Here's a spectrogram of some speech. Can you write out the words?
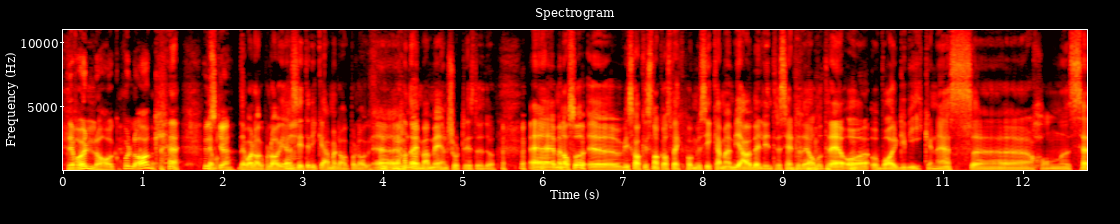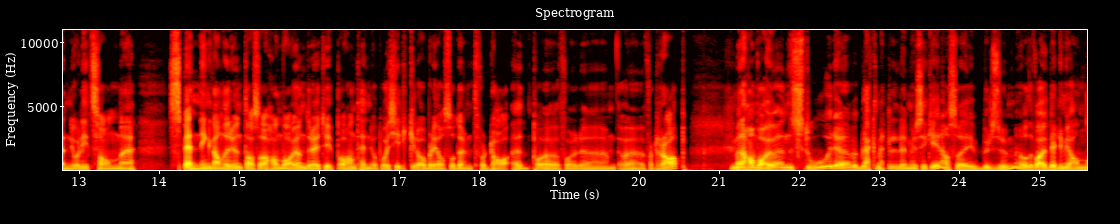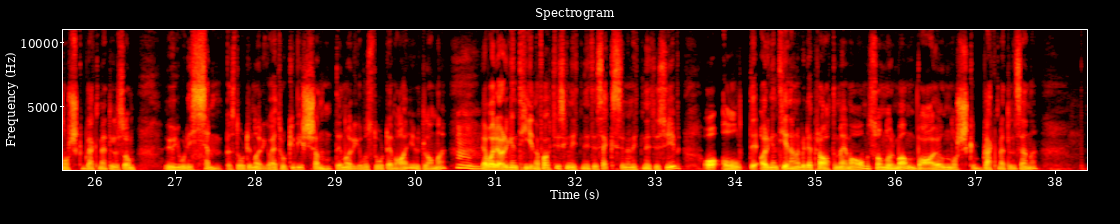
Det var jo lag på lag, husker jeg. Det, det var lag på lag. Jeg mm. sitter ikke her med lag på lag. Eh, jeg nøyer meg med én skjorte i studio. Eh, men altså, eh, vi skal ikke snakke oss vekk på musikk her, men vi er jo veldig interessert i det alle tre. Og, og Varg Vikernes, eh, han sender jo litt sånn spenning landet rundt. Altså, han var jo en drøy type, og han tenner jo på kirker og ble også dømt for, da, eh, eh, for, eh, for drap. Men han var jo en stor black metal-musiker, altså i Burzum. Og det var jo veldig mye annen norsk black metal som gjorde det kjempestort i Norge. Og jeg tror ikke vi skjønte i Norge hvor stort det var i utlandet. Mm. Jeg var i Argentina faktisk i 1996 eller 1997, og alt argentinerne ville prate med meg om som nordmann, var jo norsk black metal-scene.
